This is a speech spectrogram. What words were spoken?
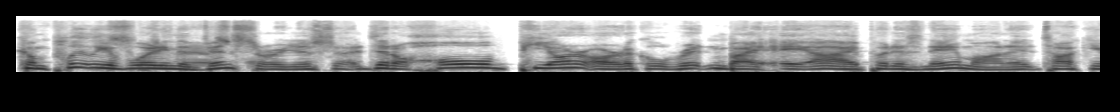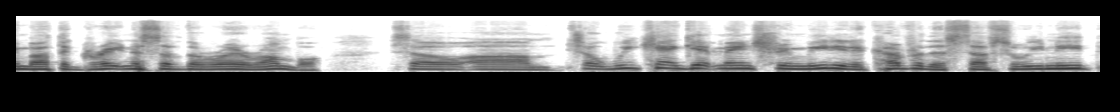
completely avoiding the Vince story. Just uh, did a whole PR article written by AI, put his name on it, talking about the greatness of the Royal Rumble. So um so we can't get mainstream media to cover this stuff. So we need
